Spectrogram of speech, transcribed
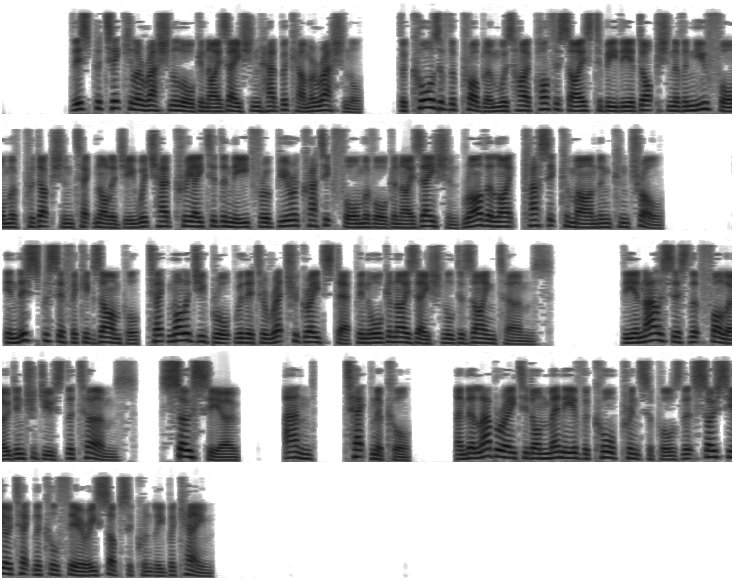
This particular rational organization had become irrational. The cause of the problem was hypothesized to be the adoption of a new form of production technology which had created the need for a bureaucratic form of organization rather like classic command and control. In this specific example, technology brought with it a retrograde step in organizational design terms. The analysis that followed introduced the terms socio and technical and elaborated on many of the core principles that socio-technical theory subsequently became.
